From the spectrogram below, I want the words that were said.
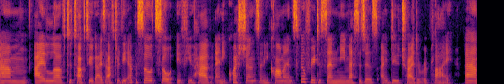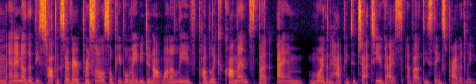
Um, I love to talk to you guys after the episode. So if you have any questions, any comments, feel free to send me messages. I do try to reply. Um, and I know that these topics are very personal, so people maybe do not want to leave public comments, but I am more than happy to chat to you guys about these things privately.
